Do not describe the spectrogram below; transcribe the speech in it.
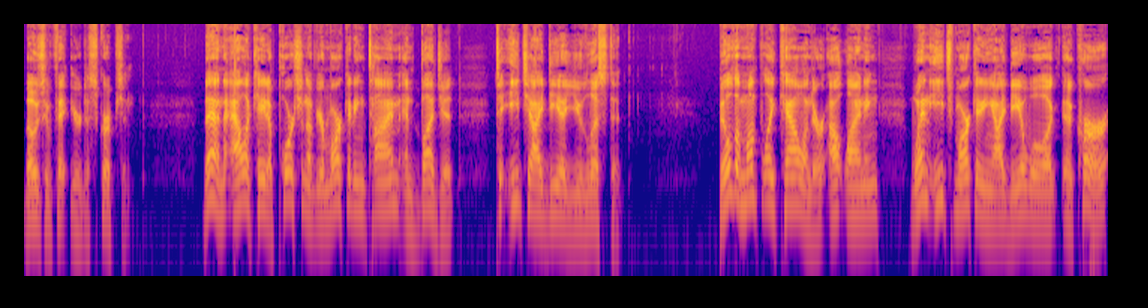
those who fit your description. Then allocate a portion of your marketing time and budget to each idea you listed. Build a monthly calendar outlining when each marketing idea will occur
